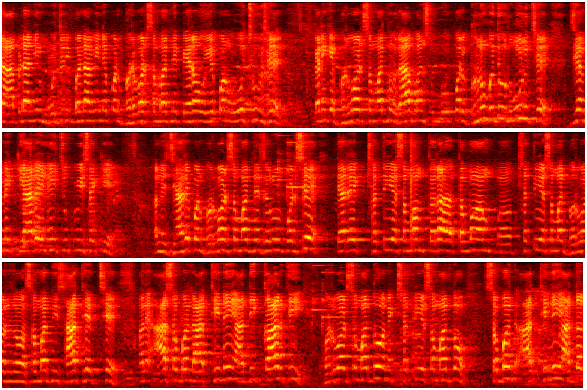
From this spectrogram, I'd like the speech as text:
ચાબડાની મોજડી બનાવીને પણ ભરવાડ સમાજને પહેરાવું એ પણ ઓછું છે. કારણ કે ભરવાડ સમાજનું રા વંશ ઉપર ઘણું બધું ઋણ છે જે અમે ક્યારેય નહીં ચૂકવી શકીએ. અને જ્યારે પણ ભરવાડ સમાજને જરૂર પડશે, ત્યારે ક્ષત્રિય સમામ તરા, તમામ ક્ષત્રિય સમાજ ભરવાડ સમાજની સાથે જ છે. અને આ સંબંધ આજથી નહીં, આદિકાળથી ભરવાડ સમાજનો અને ક્ષત્રિય સમાજનો સંબંધ આજથી નહીં આદર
